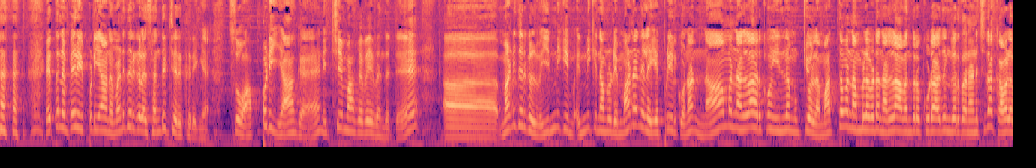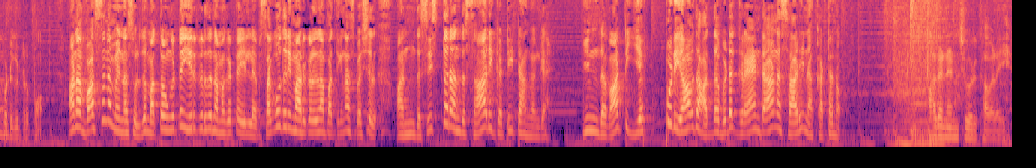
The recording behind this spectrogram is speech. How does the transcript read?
எத்தனை பேர் இப்படியான மனிதர்களை சந்திச்சிருக்கிறீங்க? ஸோ அப்படியாக நிச்சயமாகவே வந்துட்டு மனிதர்கள் இன்னைக்கு இன்னைக்கு நம்மளுடைய மனநிலை எப்படி இருக்கும்னா நாம நல்லா இருக்கோம் இல்லை முக்கியம் இல்லை. மற்றவன் நம்மளை விட நல்லா வந்துடக்கூடாதுங்கிறத நினச்சி தான் கவலைப்பட்டுக்கிட்டு இருப்போம். ஆனா வசனம் என்ன சொல்லுது? மற்றவங்ககிட்ட இருக்கிறது நம்ம கிட்ட இல்ல. சகோதரிமார்கள் எல்லாம் பாத்தீங்கன்னா ஸ்பெஷல் அந்த சிஸ்டர் அந்த சாரி கட்டிட்டாங்கங்க. இந்த வாட்டி எப்படியாவது அதை விட கிராண்டான சாரி நான் கட்டணும். அதை நினைச்சு ஒரு கவலை.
